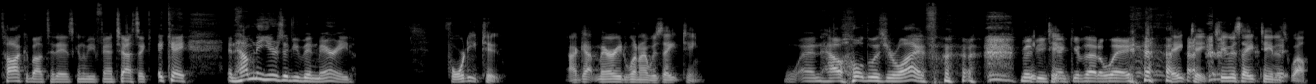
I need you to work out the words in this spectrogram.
talk about today is gonna be fantastic. Okay. And how many years have you been married? Forty-two. I got married when I was eighteen. And how old was your wife? Maybe 18. you can't give that away. 18. She was 18 as well.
